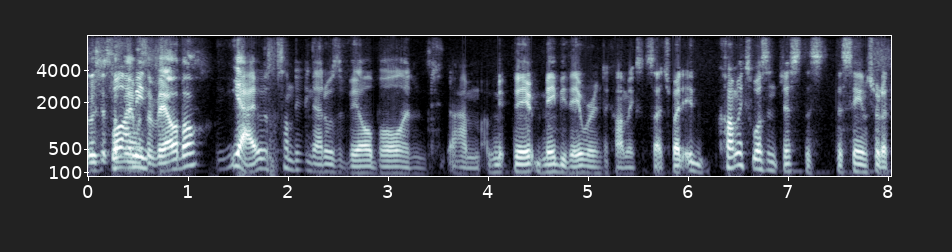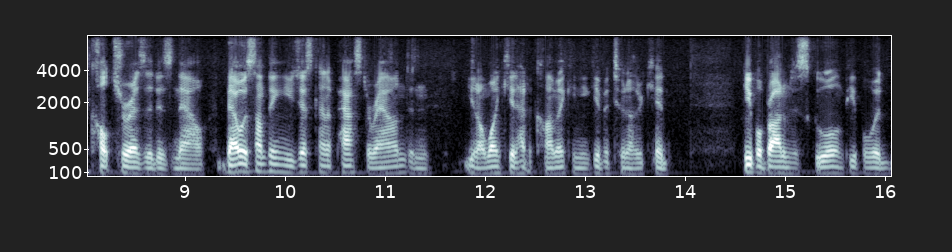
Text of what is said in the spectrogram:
It was just something well, I mean, that was available. Yeah, it was something that was available, and um, they, maybe they were into comics and such. But it, comics wasn't just the, the same sort of culture as it is now. That was something you just kind of passed around, and you know, one kid had a comic, and you give it to another kid. People brought them to school, and people would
